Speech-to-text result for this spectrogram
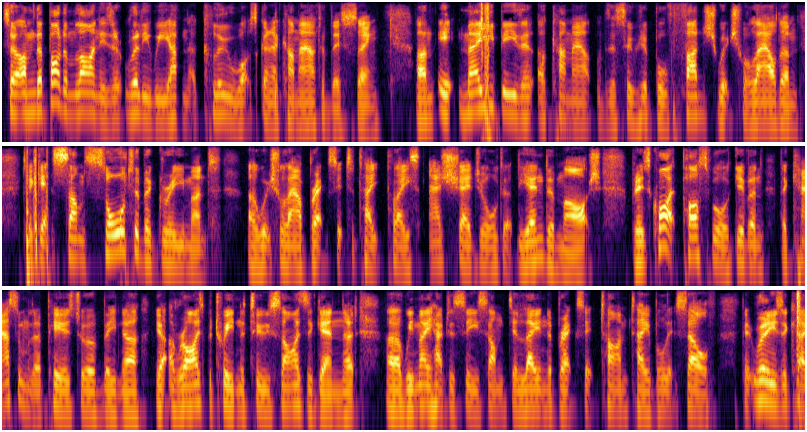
So um, the bottom line is that really we haven't a clue what's going to come out of this thing. Um, it may be that it'll come out with a suitable fudge, which will allow them to get some sort of agreement, uh, which will allow Brexit to take place as scheduled at the end of March. But it's quite possible, given the chasm that appears to have been uh, rise between the two sides again, that uh, we may have to see some delay in the Brexit timetable itself. But it really is a case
